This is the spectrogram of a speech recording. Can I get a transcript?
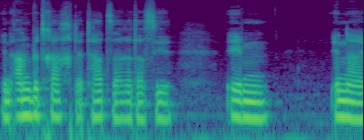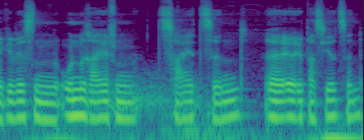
in Anbetracht der Tatsache, dass sie eben in einer gewissen unreifen Zeit sind, äh, passiert sind,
